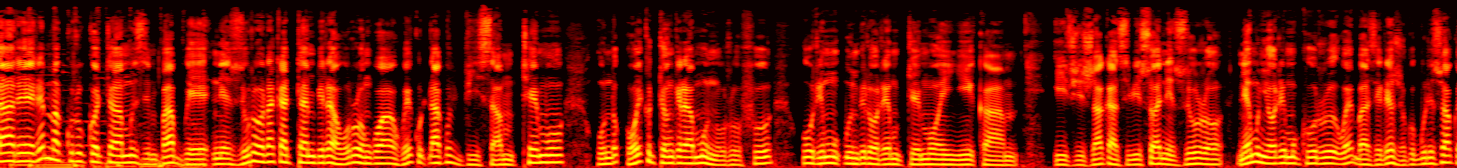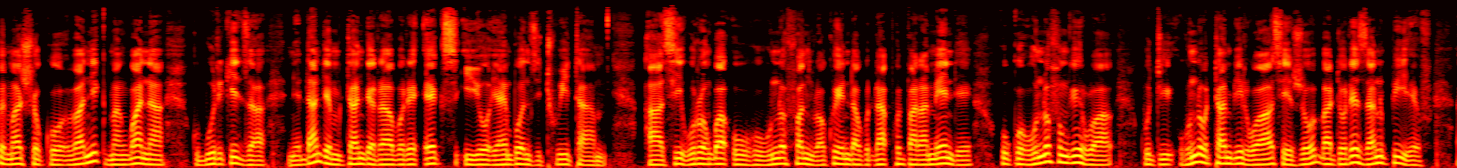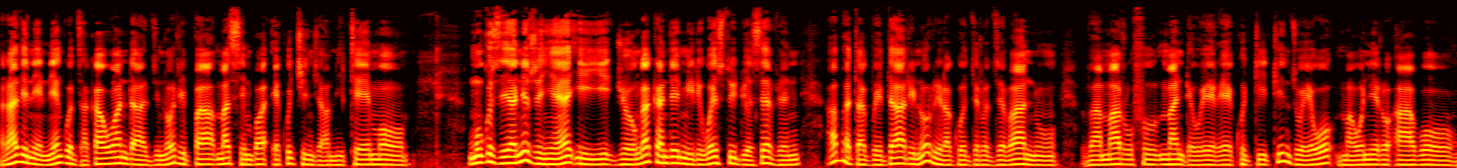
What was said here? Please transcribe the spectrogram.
dare remakurukota muzimbabwe nezuro rakatambira urongwa hwekuda kubvisa mutemo wekutongera munhu rufu uri mubumbiro remutemo wenyika. Izvi zvakaziviswa nezuro nemunyori mukuru webazi rezvekubudiswa kwemashoko vanik mangwana kuburikidza nedande mutande ravo rex iyo yaimbonzi twitter. Asi urongwa uhwu hunofanirwa kuenda kuda kweparamende uko hunofungirwa kuti hunotambirwa sezvo bato rezanup f rave nenhengo dzakawanda dzinoripa masimba ekuchinja mitemo mukuziya nezvenyaya iyi jonga kandemiri westudio 7 abata gweta rinorwira kodzero dzevanhu vamarufu mandewere kuti tinzwewo maonero avo.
